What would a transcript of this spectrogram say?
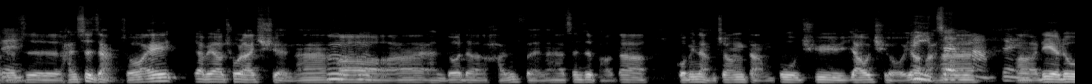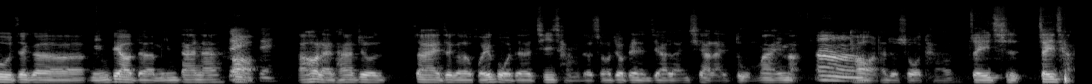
对，就是韩市长说，哎，要不要出来选啊？嗯、哦啊，很多的韩粉啊，甚至跑到国民党中央党部去要求要把他对啊列入这个民调的名单啊，对对，然后后来他就。在这个回国的机场的时候，就被人家拦下来堵麦嘛。嗯，哦，他就说他这一次这一场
